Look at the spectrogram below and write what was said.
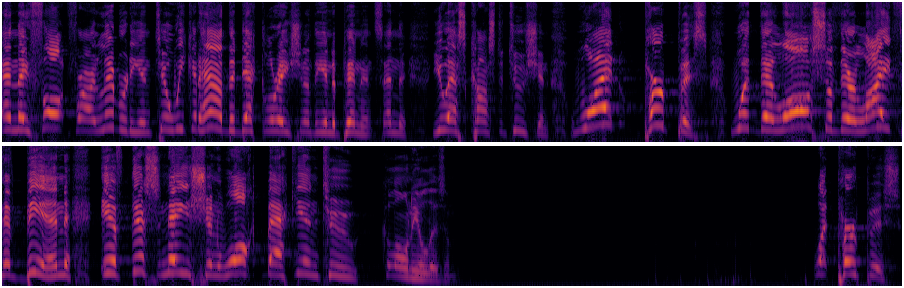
And they fought for our liberty until we could have the Declaration of the Independence and the U.S. Constitution. What purpose would the loss of their life have been if this nation walked back into colonialism? What purpose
